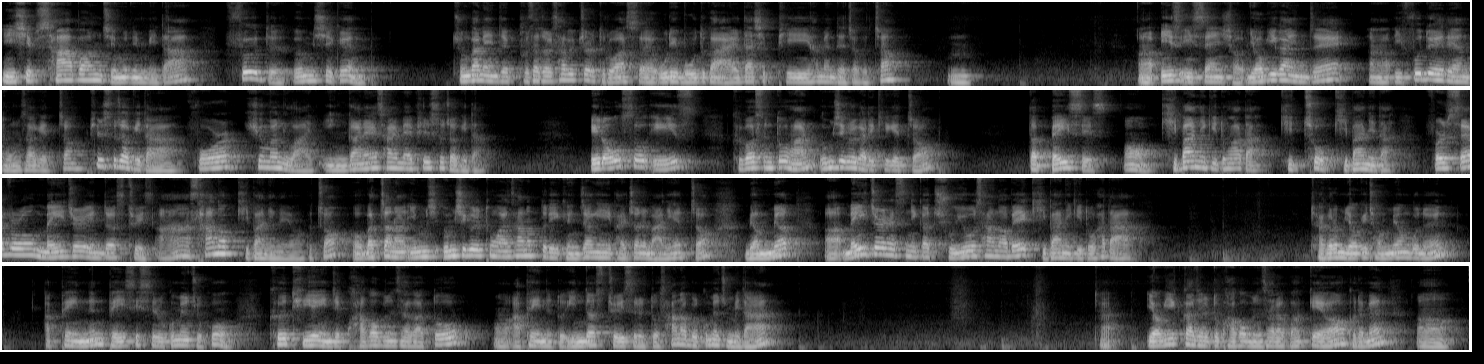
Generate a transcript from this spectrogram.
24번 지문입니다. food, 음식은 중간에 이제 부사절, 삽입절 들어왔어요. 우리 모두가 알다시피 하면 되죠. 그쵸? 음. 아, is essential. 여기가 이제 아, 이 food에 대한 동사겠죠? 필수적이다. for human life. 인간의 삶에 필수적이다. It also is. 그것은 또한 음식을 가리키겠죠. The basis. 어, 기반이기도 하다. 기초, 기반이다. For several major industries. 아, 산업 기반이네요. 그쵸? 어, 맞잖아. 음식, 음식을 통한 산업들이 굉장히 발전을 많이 했죠. 몇몇, 아, major 했으니까 주요 산업의 기반이기도 하다. 자, 그럼 여기 전명구는 앞에 있는 basis를 꾸며주고, 그 뒤에 이제 과거 분사가 또, 어, 앞에 있는 또 industries를 또 산업을 꾸며줍니다. 자, 여기까지를 또 과거 분사라고 할게요. 그러면, 어,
